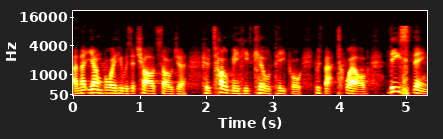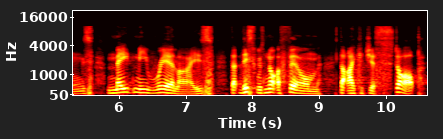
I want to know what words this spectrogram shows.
and that young boy who was a child soldier who told me he'd killed people, he was about 12. These things made me realize that this was not a film that I could just stop,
